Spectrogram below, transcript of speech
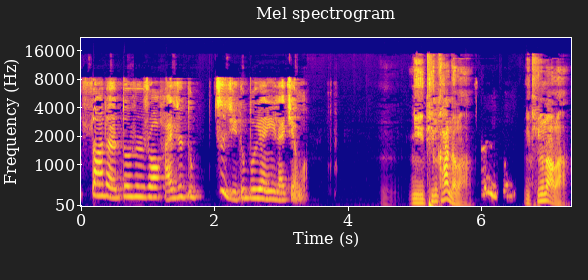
刷的都是说孩子都自己都不愿意来见我，嗯你听看着了，你听到了，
